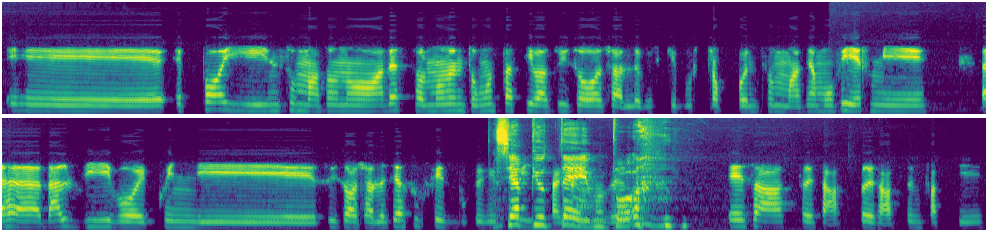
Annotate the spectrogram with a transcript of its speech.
E, e, poi insomma sono adesso al momento molto attiva sui social perché purtroppo insomma siamo fermi eh, dal vivo e quindi sui social sia su Facebook che si su Instagram. Si ha più tempo. Per... Esatto, esatto, esatto, infatti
